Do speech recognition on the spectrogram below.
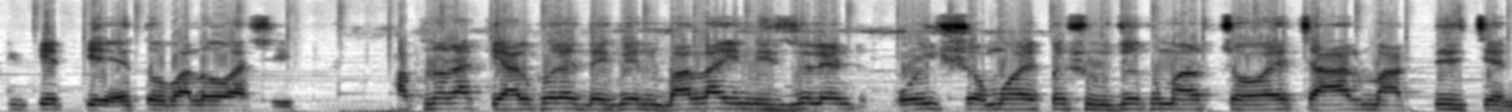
ক্রিকেটকে এত ভালোবাসি। আপনারা খেয়াল করে দেখবেন, বালাই নিউজিল্যান্ড ওই সময় সূর্যকুমার ছয়, চার মারতেছেন।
